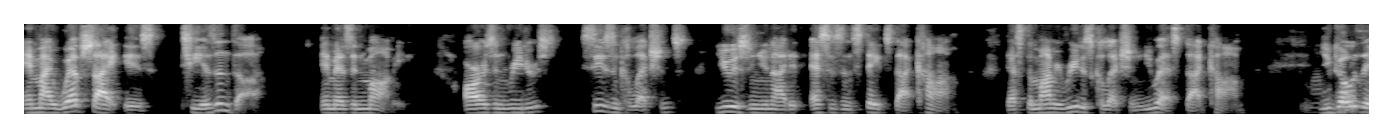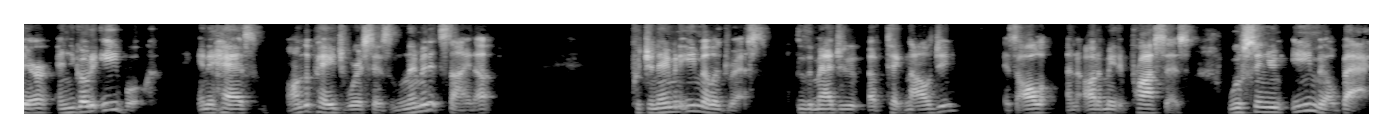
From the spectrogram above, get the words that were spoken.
and my website is T as in the, M as in mommy, R as in readers, season collections, U as in United, S as in states.com. That's the Mommy Readers Collection US.com. You go there and you go to ebook, and it has on the page where it says limited sign up. Put your name and email address through the magic of technology. It's all an automated process. We'll send you an email back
